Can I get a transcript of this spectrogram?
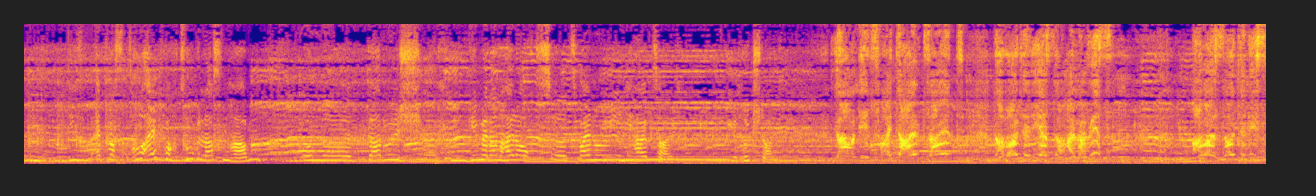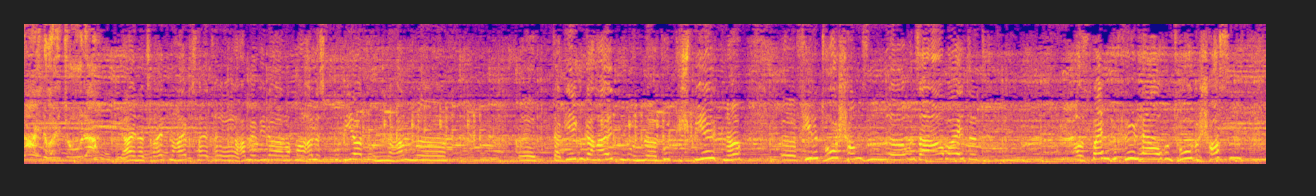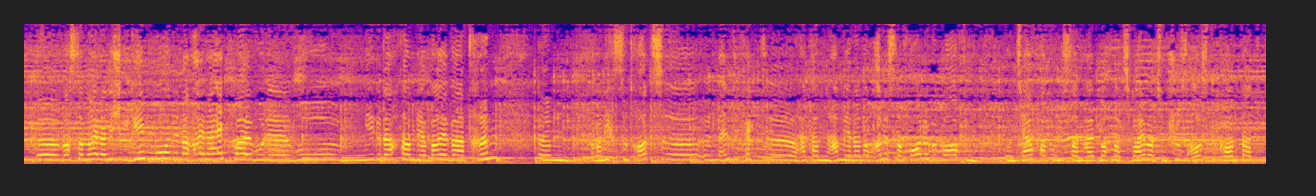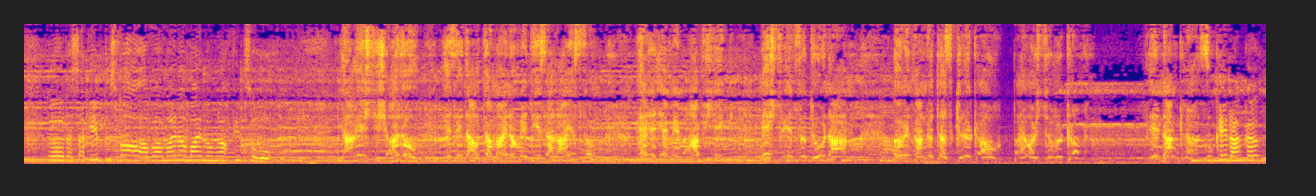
ähm, diese etwas so einfach zugelassen haben. Und äh, dadurch äh, gehen wir dann halt auch äh, 2-0 in die Halbzeit mit Rückstand. Ja, und die zweite Halbzeit, da wolltet ihr es noch einmal wissen. Aber es sollte nicht sein heute, oder? Ja, in der zweiten Halbzeit äh, haben wir wieder nochmal alles probiert und haben äh, äh, dagegen gehalten und äh, gut gespielt. Ne? Äh, viele Torchancen äh, uns erarbeitet. Aus meinem Gefühl her auch ein Tor geschossen, äh, was dann leider nicht gegeben wurde nach einer Eckball, wo, der, wo wir gedacht haben, der Ball war drin. Ähm, aber nichtsdestotrotz, äh, im Endeffekt äh, hat dann, haben wir dann auch alles nach vorne geworfen und Zerf hat uns dann halt nochmal zweimal zum Schluss ausgekontert. Äh, das Ergebnis war aber meiner Meinung nach viel zu hoch. Ja, richtig. Also, wir sind auch der Meinung, mit dieser Leistung werdet ihr mit dem Abstieg nicht viel zu tun haben. Irgendwann wird das Glück auch bei euch zurückkommen. Vielen Dank, Klaus. Okay, danke.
